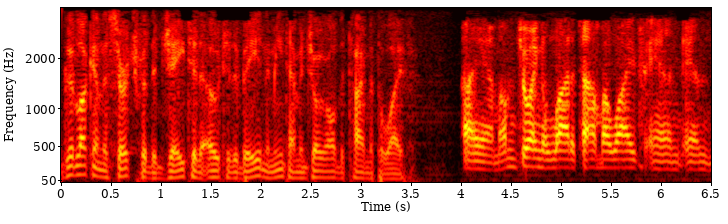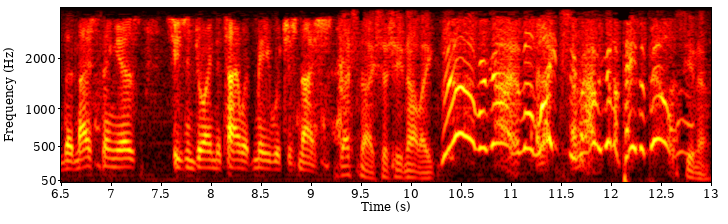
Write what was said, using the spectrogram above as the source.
good luck in the search for the J to the O to the B. In the meantime, enjoy all the time with the wife. I am. I'm enjoying a lot of time with my wife, and and the nice thing is she's enjoying the time with me, which is nice. That's nice. So she's not like, oh my God, the uh, lights are uh, out. We got to pay the bills. You know.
